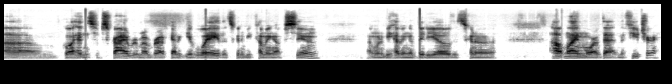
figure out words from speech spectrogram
Um, go ahead and subscribe. Remember, I've got a giveaway that's going to be coming up soon. I'm going to be having a video that's going to outline more of that in the future.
